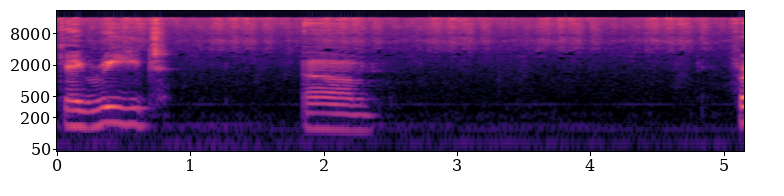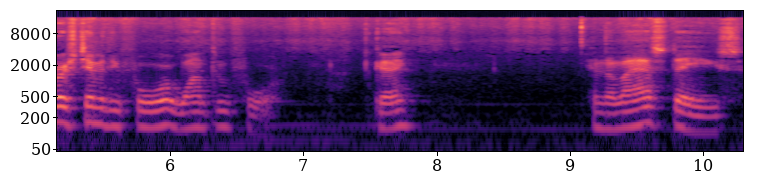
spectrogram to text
Okay, read um, 1 Timothy 4 1 through 4. Okay? In the last days,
